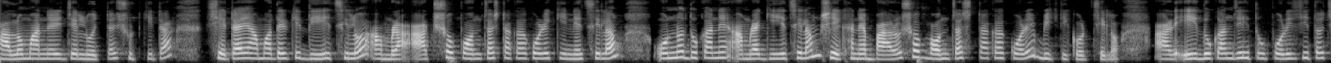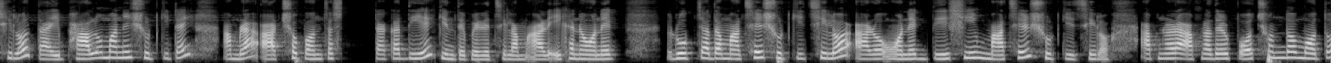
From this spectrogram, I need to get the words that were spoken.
ভালো মানের যে লইট্টা শুটকিটা, সেটাই আমাদেরকে দিয়েছিল। আমরা আটশো পঞ্চাশ টাকা করে কিনেছিলাম। অন্য দোকানে আমরা গিয়েছিলাম, সেখানে বারোশো পঞ্চাশ টাকা করে বিক্রি করছিল। আর এই দোকান যেহেতু পরিচিত ছিল, তাই ভালো মানের শুটকিটাই আমরা আটশো পঞ্চাশ টাকা দিয়ে কিনতে পেরেছিলাম। আর এখানে অনেক রূপচাঁদা মাছের শুটকি ছিল, আরও অনেক দেশি মাছের শুটকি ছিল। আপনারা আপনাদের পছন্দ মতো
